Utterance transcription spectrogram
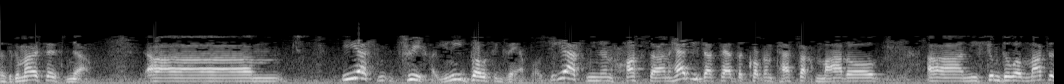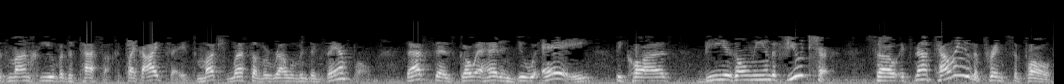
So the Gemara says no. Um, yes, tzricha. You need both examples. Yes, minan hasam. Had you just had the korban pesach model, uh, mishum delo matas man chiyuv the pesach. It's like I'd say. It's much less of a relevant example. That says go ahead and do A because B is only in the future. So it's not telling you the principle.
